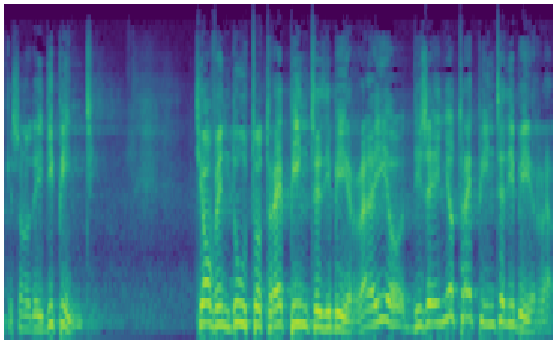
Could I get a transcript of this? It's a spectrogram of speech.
che sono dei dipinti. Ti ho venduto tre pinte di birra, io disegno tre pinte di birra.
